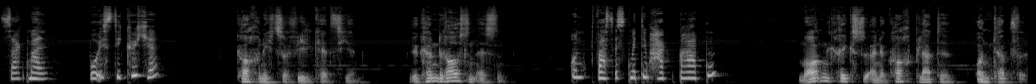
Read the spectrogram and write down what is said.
Sag mal, wo ist die Küche? Koch nicht so viel, Kätzchen. Wir können draußen essen. Und was ist mit dem Hackbraten? Morgen kriegst du eine Kochplatte und Töpfe.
